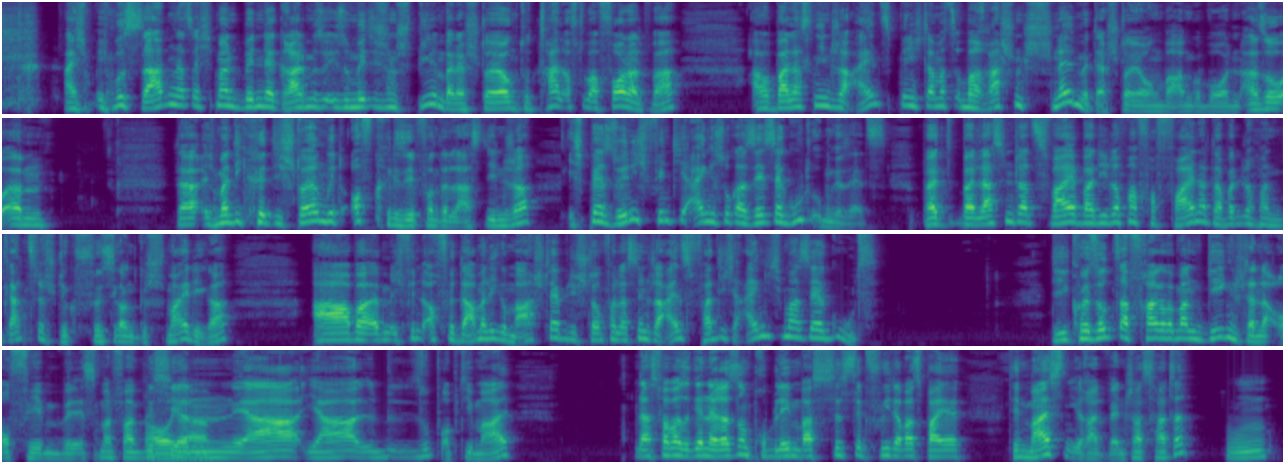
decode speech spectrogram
Ah, ich, ich muss sagen, dass ich jemand bin, der gerade mit so isometrischen Spielen bei der Steuerung total oft überfordert war. Aber bei Last Ninja 1 bin ich damals überraschend schnell mit der Steuerung warm geworden. Also, ähm, Da, ich meine, die, die Steuerung wird oft kritisiert von The Last Ninja. Ich persönlich finde die eigentlich sogar sehr, sehr gut umgesetzt. Bei, bei Last Ninja 2 war die nochmal verfeinert, da war die nochmal ein ganzes Stück flüssiger und geschmeidiger. Aber ähm, ich finde auch für damalige Maßstäbe, die Steuerung von Last Ninja 1 fand ich eigentlich immer sehr gut. Die Kohäsionsabfrage, wenn man Gegenstände aufheben will, ist manchmal ein bisschen, oh, ja. ja, ja, suboptimal. Das war aber so generell so ein Problem, was System Free damals bei den meisten ihrer Adventures hatte. Mhm.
